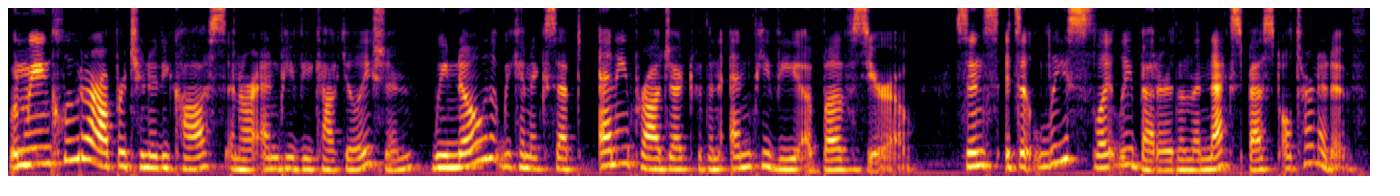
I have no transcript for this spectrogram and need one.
When we include our opportunity costs in our NPV calculation, we know that we can accept any project with an NPV above zero, since it's at least slightly better than the next best alternative.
